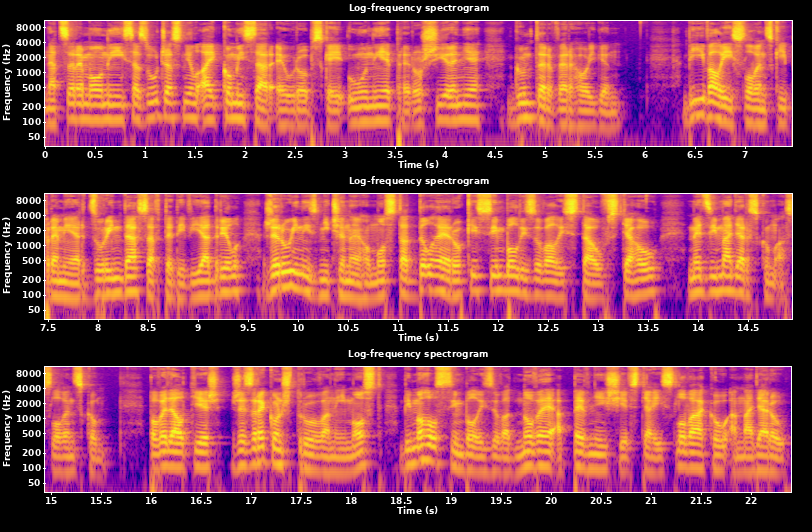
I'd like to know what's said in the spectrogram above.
Na ceremónii sa zúčastnil aj komisár Európskej únie pre rozšírenie Gunther Verheugen. Bývalý slovenský premiér Zurinda sa vtedy vyjadril, že ruiny zničeného mosta dlhé roky symbolizovali stav vzťahov medzi Maďarskom a Slovenskom. Povedal tiež, že zrekonštruovaný most by mohol symbolizovať nové a pevnejšie vzťahy Slovákov a Maďarov.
